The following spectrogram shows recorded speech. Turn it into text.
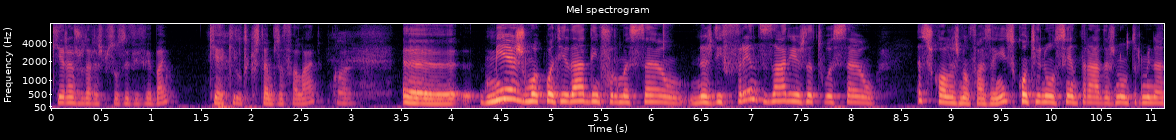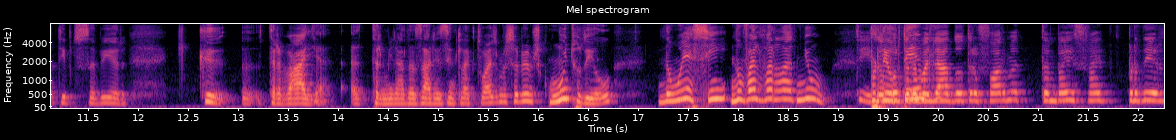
que era ajudar as pessoas a viver bem, que é aquilo de que estamos a falar. Claro. Uh, mesmo a quantidade de informação nas diferentes áreas de atuação, as escolas não fazem isso, continuam centradas num determinado tipo de saber que uh, trabalha a determinadas áreas intelectuais, mas sabemos que muito dele não é assim, não vai levar a lado nenhum. Sim, Perdeu se for tempo. trabalhado de outra forma, também se vai perder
